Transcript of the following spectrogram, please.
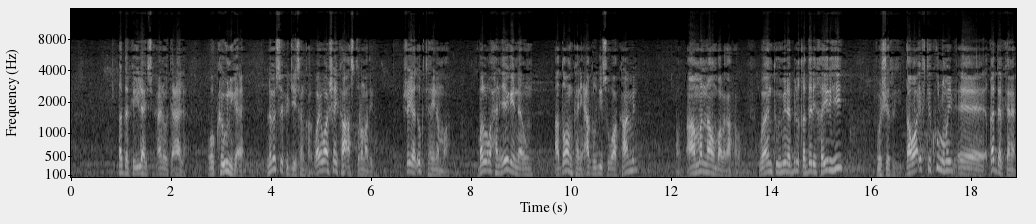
qadarka ilaahi subxaana wa tacaala oo kawniga ah lama soo xujaysan karo. Waayo waa shay kaa asturan adiga shay aad og tahayna bal waxaan eegaynaa uun addoonkani caqligiisu waa kaamil. Aamanaa un baa lagaa rabaa. Wa an tu'mina bilqadari khayrihi wa sharihi dawaa'iftii ku lumay qadarkana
